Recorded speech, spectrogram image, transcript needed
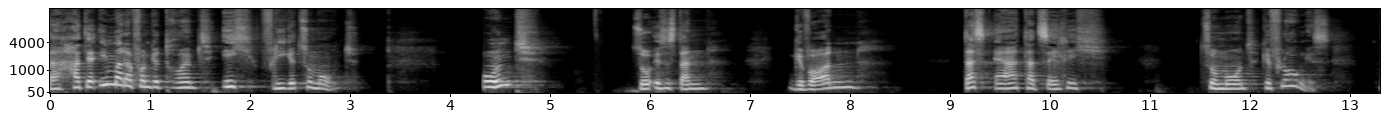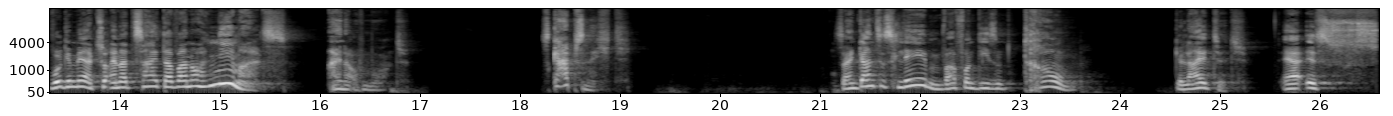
Da hat er immer davon geträumt, ich fliege zum Mond. Und so ist es dann geworden, dass er tatsächlich zum Mond geflogen ist. Wohlgemerkt, zu einer Zeit, da war noch niemals einer auf dem Mond. Es gab's nicht. Sein ganzes Leben war von diesem Traum geleitet. Er ist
